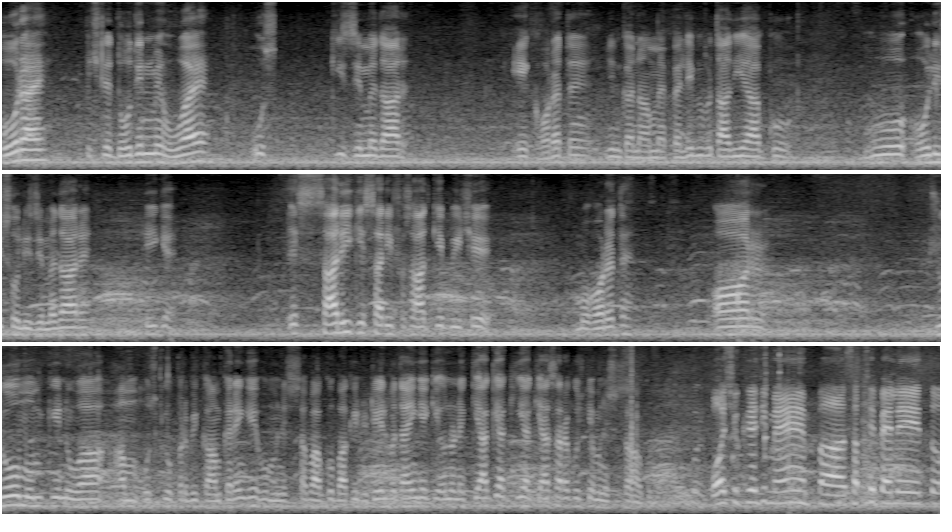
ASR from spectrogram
हो रहा है पिछले दो दिन में हुआ है, उसकी ज़िम्मेदार एक औरत हैं, जिनका नाम मैं पहले भी बता दिया आपको। वो होली सोली ज़िम्मेदार हैं, ठीक है? इस सारी की सारी फसाद के पीछे वो औरत है और जो मुमकिन हुआ हम उसके ऊपर भी काम करेंगे। वो मिनिस्टर साहब आपको बाकी डिटेल बताएँगे कि उन्होंने क्या क्या किया क्या, सारा कुछ किया मिनिस्टर साहब को बहुत शुक्रिया जी। मैं सबसे पहले तो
